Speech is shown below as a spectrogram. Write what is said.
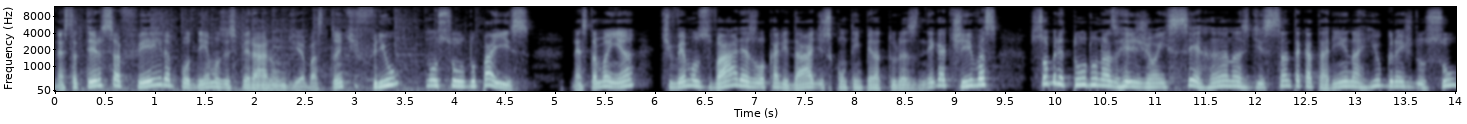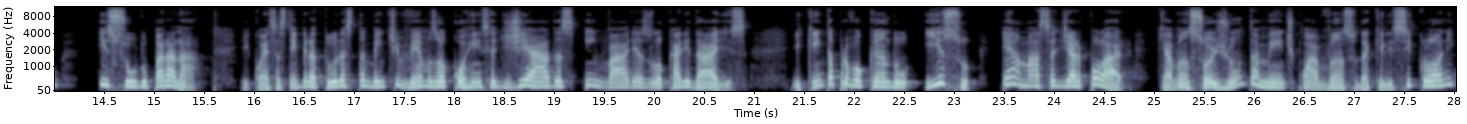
Nesta terça-feira, podemos esperar um dia bastante frio no sul do país. Nesta manhã, tivemos várias localidades com temperaturas negativas, sobretudo nas regiões serranas de Santa Catarina, Rio Grande do Sul e sul do Paraná. E com essas temperaturas também tivemos a ocorrência de geadas em várias localidades. E quem está provocando isso é a massa de ar polar, que avançou juntamente com o avanço daquele ciclone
